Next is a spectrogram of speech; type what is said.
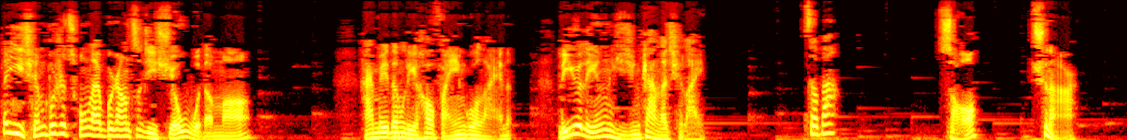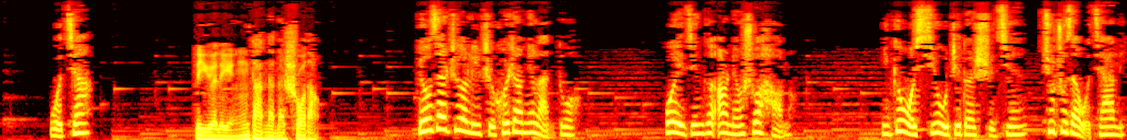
那以前不是从来不让自己学武的吗？还没等李浩反应过来呢，李月玲已经站了起来。走吧。走？去哪儿？我家。李月玲淡淡的说道。留在这里只会让你懒惰。我已经跟二娘说好了，你跟我习武这段时间就住在我家里。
